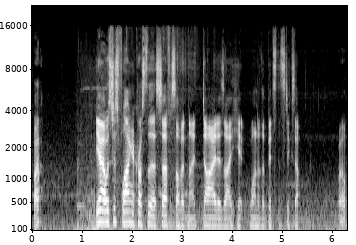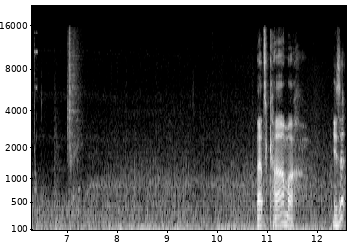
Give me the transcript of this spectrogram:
What? Yeah, I was just flying across the surface of it, and I died as I hit one of the bits that sticks up. Well. That's karma Is it?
